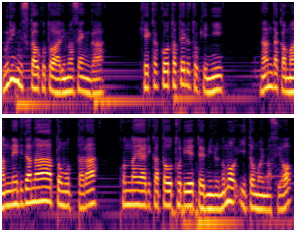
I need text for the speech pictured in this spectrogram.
無理に使うことはありませんが、計画を立てるときに、なんだかマンネリだなぁと思ったら、こんなやり方を取り入れてみるのもいいと思いますよ。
